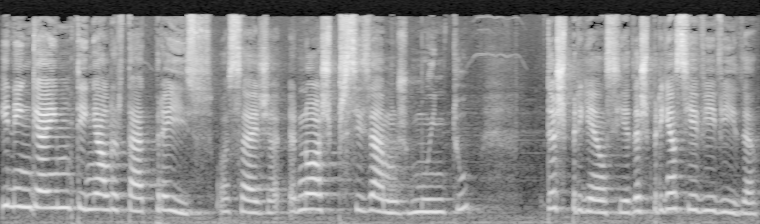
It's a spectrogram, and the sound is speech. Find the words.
e ninguém me tinha alertado para isso. Ou seja, nós precisamos muito da experiência, da experiência vivida.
